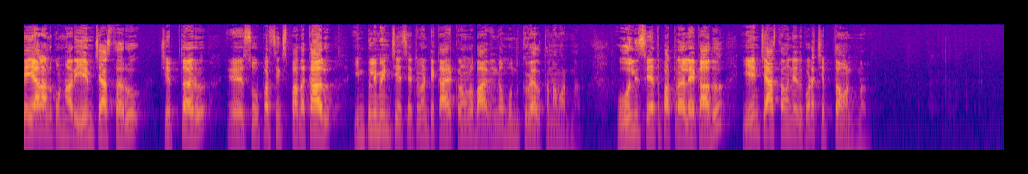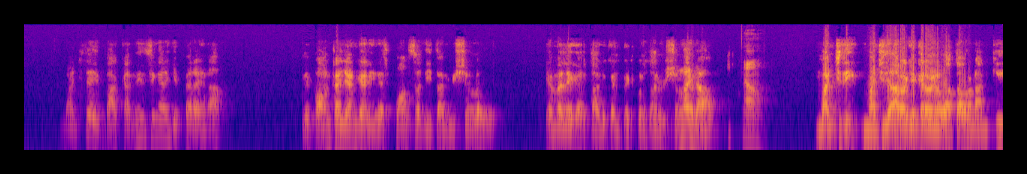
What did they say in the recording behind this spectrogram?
చేయాలనుకుంటున్నారు ఏం చేస్తారు చెప్తారు. సూపర్ సిక్స్ పథకాలు ఇంప్లిమెంట్ చేసేటువంటి కార్యక్రమంలో భాగంగా ముందుకు వెళ్తున్నాం అంటున్నారు. ఓన్లీ శ్వేతపత్రాలే కాదు ఏం చేస్తాం అనేది కూడా చెప్తాం అంటున్నారు. మంచిదే బాగా కన్విన్సింగ్ అని చెప్పారు ఆయన. పవన్ కళ్యాణ్ గారి రెస్పాన్స్ అది దాని విషయంలో ఎమ్మెల్యే గారి తాలూకాని పెట్టుకున్న దాని విషయంలో ఆయన అవును. మంచిది మంచిది ఆరోగ్యకరమైన వాతావరణానికి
